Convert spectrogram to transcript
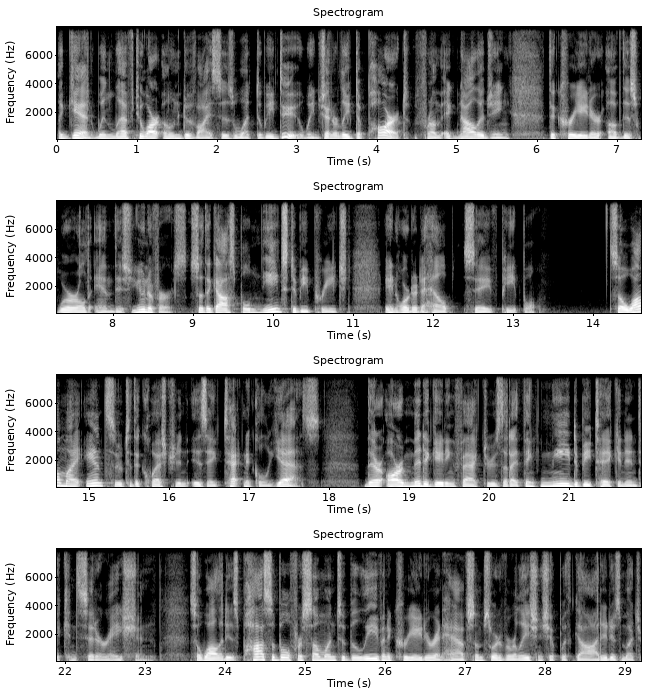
again, when left to our own devices, what do we do? We generally depart from acknowledging the creator of this world and this universe. So the gospel needs to be preached in order to help save people. So while my answer to the question is a technical yes, there are mitigating factors that I think need to be taken into consideration. So, while it is possible for someone to believe in a creator and have some sort of a relationship with God, it is much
